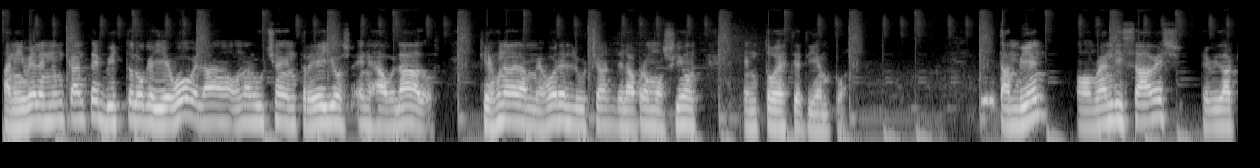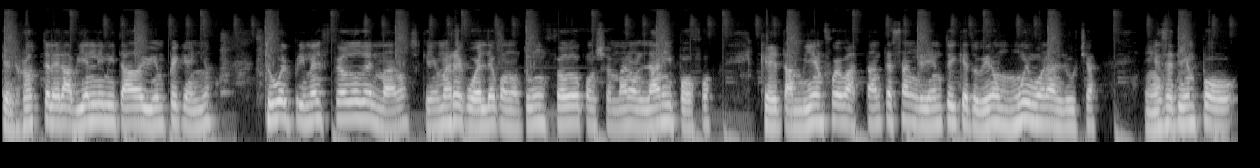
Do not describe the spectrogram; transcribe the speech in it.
a niveles nunca antes visto, lo que llevó. A una lucha entre ellos enjaulados, que es una de las mejores luchas de la promoción en todo este tiempo. También Randy Savage, debido a que el roster era bien limitado y bien pequeño, tuvo el primer feudo de hermanos, que yo me recuerdo cuando tuvo un feudo con su hermano Lanny Poffo, que también fue bastante sangriento y que tuvieron muy buenas luchas. En ese tiempo,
